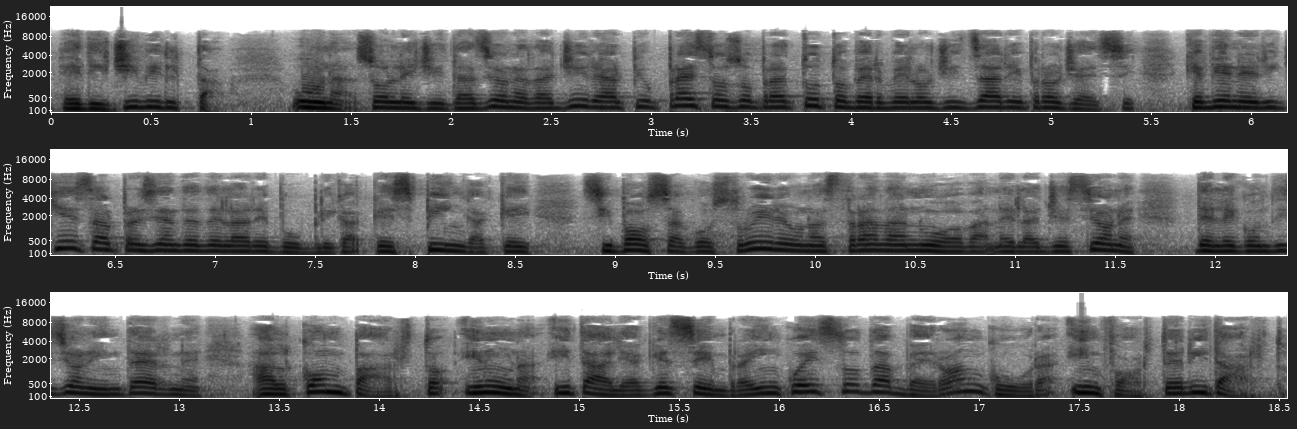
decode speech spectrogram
e di civiltà. Una sollecitazione ad agire al più presto soprattutto per velocizzare i processi che viene richiesta al Presidente della Repubblica che spinga che si possa costruire una strada nuova nella gestione delle condizioni interne al comparto in una Italia che sembra in questo questo davvero ancora in forte ritardo.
